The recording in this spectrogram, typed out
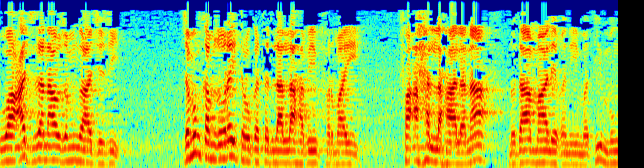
وعجزنا او زمونږ عاجزي زمون کمزوري ته وکتل الله حبيب فرمایي فاحلها لنا نو دا مال غنیمتی مونږ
